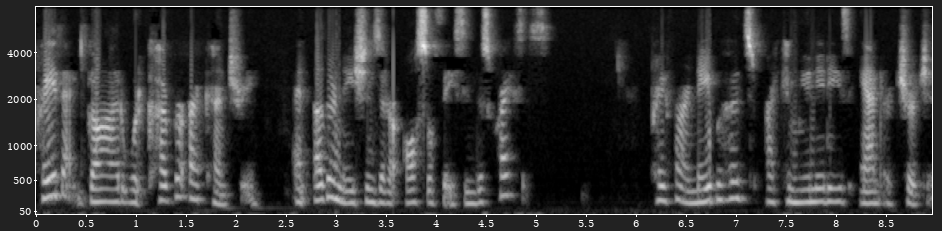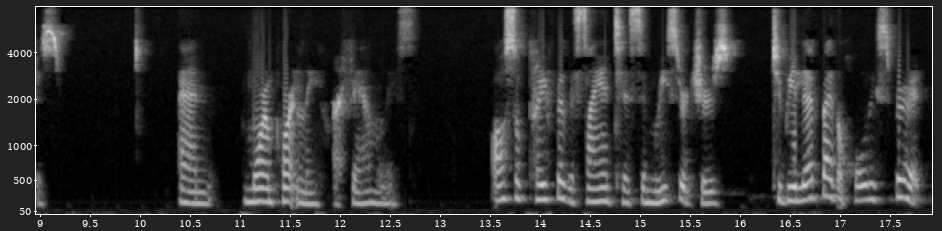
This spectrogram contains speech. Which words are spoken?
Pray that God would cover our country and other nations that are also facing this crisis. Pray for our neighborhoods, our communities, and our churches and more importantly, our families. Also pray for the scientists and researchers to be led by the Holy Spirit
